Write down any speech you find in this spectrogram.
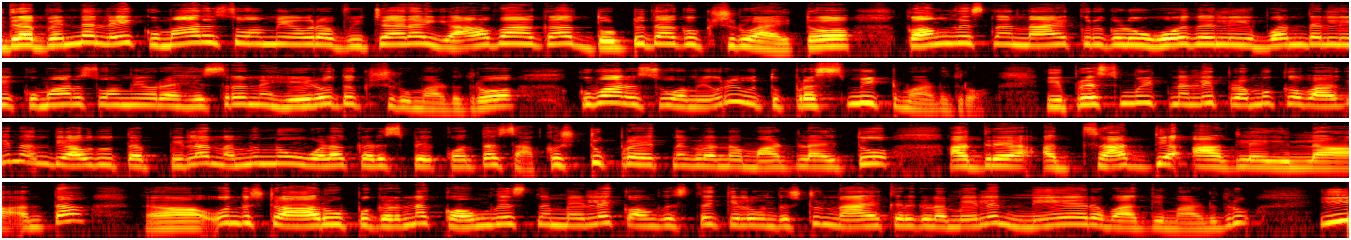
ಇದರ ಬೆನ್ನಲ್ಲೇ ಕುಮಾರಸ್ವಾಮಿ ಅವರ ವಿಚಾರ ಯಾವಾಗ ದೊಡ್ಡದಾಗೋಕ್ ಶುರು ಆಯಿತೋ, ಕಾಂಗ್ರೆಸ್ನ ನಾಯಕರುಗಳು ಹೋದಲ್ಲಿ, ಒಂದಲ್ಲಿ ಕುಮಾರಸ್ವಾಮಿ ಅವರ ಹೆಸರನ್ನ ಹೇಳೋದಕ್ಕೆ ಶುರು ಮಾಡಿದ್ರು. ಕುಮಾರಸ್ವಾಮಿ ಅವರು ಇವತ್ತು ಪ್ರೆಸ್ ಮೀಟ್ ಮಾಡಿದ್ರು. ಈ ಪ್ರೆಸ್ ಮೀಟ್ನಲ್ಲಿ ಪ್ರಮುಖವಾಗಿ ನಂದು ಯಾವುದು ತಪ್ಪಿಲ್ಲ, ನನ್ನನ್ನು ಒಳ ಕಳಿಸ್ಬೇಕು ಅಂತ ಸಾಕಷ್ಟು ಪ್ರಯತ್ನಗಳನ್ನು ಮಾಡಲಾಯಿತು. ಆದರೆ ಅದು ಸಾಧ್ಯ ಆಗಲೇ ಇಲ್ಲ ಅಂತ ಒಂದಷ್ಟು ಆರೋಪಗಳನ್ನು ಕಾಂಗ್ರೆಸ್ನ ಮೇಲೆ ಕಾಂಗ್ರೆಸ್ನ ಕೆಲವೊಂದಷ್ಟು ನಾಯಕರುಗಳ ಮೇಲೆ ನೇರವಾಗಿ ಮಾಡಿದ್ರು. ಈ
